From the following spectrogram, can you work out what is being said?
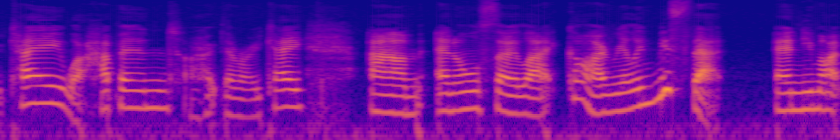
okay? What happened? I hope they're okay. Um, and also like, God, I really miss that. And you might,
